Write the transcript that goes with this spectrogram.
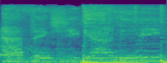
I think she got me.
